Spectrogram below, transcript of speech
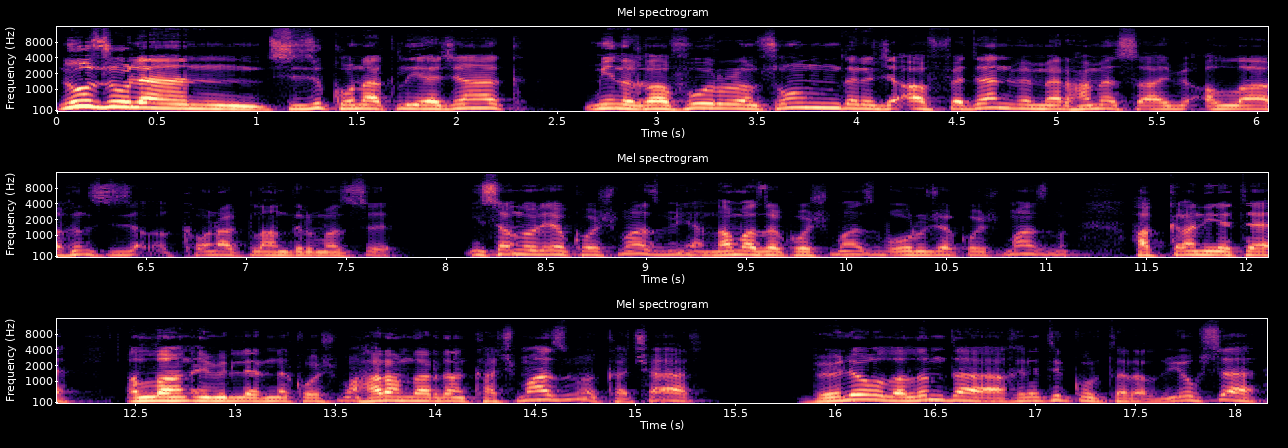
Nuzulen sizi konaklayacak. Min gafur son derece affeden ve merhamet sahibi Allah'ın sizi konaklandırması. İnsan oraya koşmaz mı ya? Namaza koşmaz mı? Oruca koşmaz mı? Hakkaniyete, Allah'ın emirlerine koşma. Haramlardan kaçmaz mı? Kaçar. Böyle olalım da ahireti kurtaralım. Yoksa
